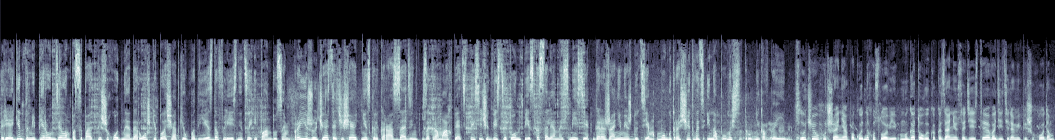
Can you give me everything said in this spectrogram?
Реагентами первым делом посыпают пешеходные дорожки, площадки у подъездов, лестницы и пандусы. Проезжую часть очищают несколько раз за день. В закромах 5200 тонн песко-соляной смеси. Горожане, между тем, могут рассчитывать и на помощь сотрудников ГАИ. В случае ухудшения погодных условий мы готовы к оказанию содействия водителям и пешеходам,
